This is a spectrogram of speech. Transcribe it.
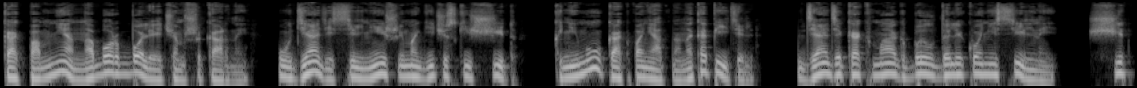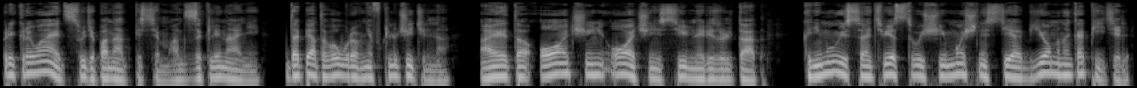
Как по мне, набор более чем шикарный. У дяди сильнейший магический щит. К нему, как понятно, накопитель. Дядя как маг был далеко не сильный. Щит прикрывает, судя по надписям, от заклинаний, до пятого уровня включительно. А это очень-очень сильный результат. К нему и соответствующей мощности и объема накопитель.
